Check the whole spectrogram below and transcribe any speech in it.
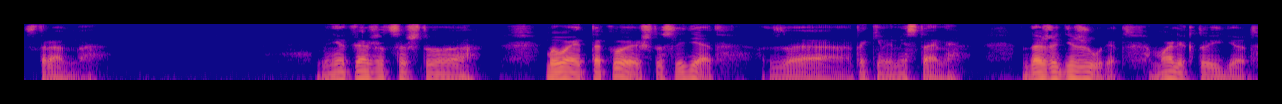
Странно. Мне кажется, что бывает такое, что следят за такими местами. Даже дежурят. Мало кто идет.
